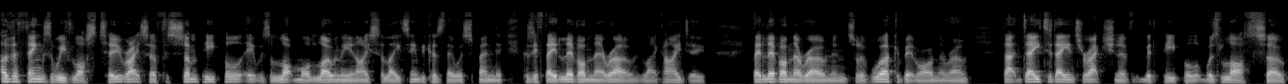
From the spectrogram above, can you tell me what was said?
Other things we've lost too, right? So for some people, it was a lot more lonely and isolating because they were spending because if they live on their own, like I do, they live on their own and sort of work a bit more on their own. That day to day interaction of with people was lost. So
